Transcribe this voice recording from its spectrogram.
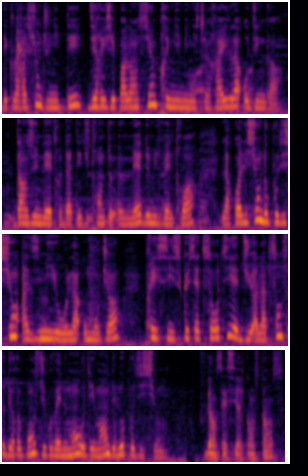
déclaration d'unité dirigée par l'ancien Premier ministre Raila Odinga. Dans une lettre datée du 31 mai 2023, la coalition d'opposition Azimio, la précise que cette sortie est due à l'absence de réponse du gouvernement aux demandes de l'opposition. Dans ces circonstances,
